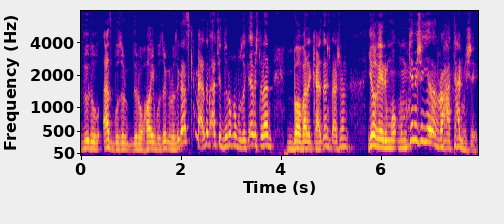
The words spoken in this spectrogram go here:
دروغ از بزرگ دروغ های بزرگ روزگار است که مردم هرچه دروغ بزرگتر بشنن باور کردنش برشون یا غیر ممکن میشه یا راحتتر میشه.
